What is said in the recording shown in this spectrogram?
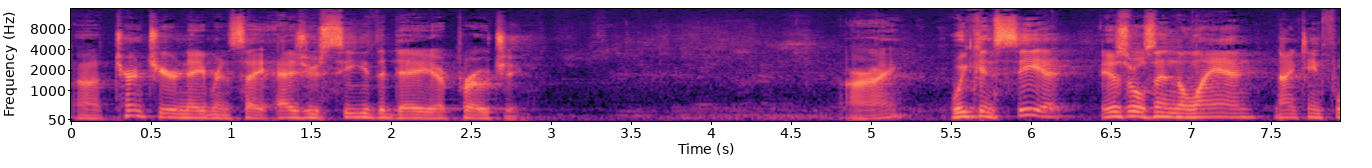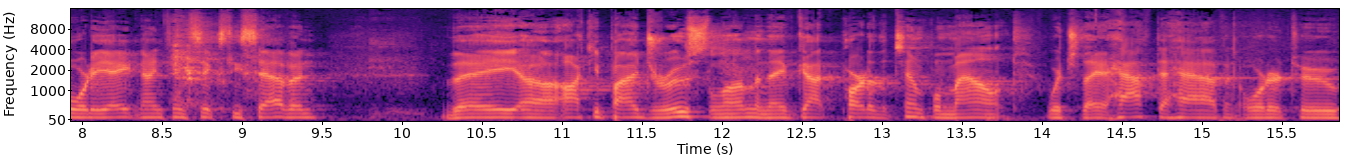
Uh, turn to your neighbor and say, as you see the day approaching. All right? We can see it. Israel's in the land, 1948, 1967. They uh, occupied Jerusalem and they've got part of the Temple Mount, which they have to have in order to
